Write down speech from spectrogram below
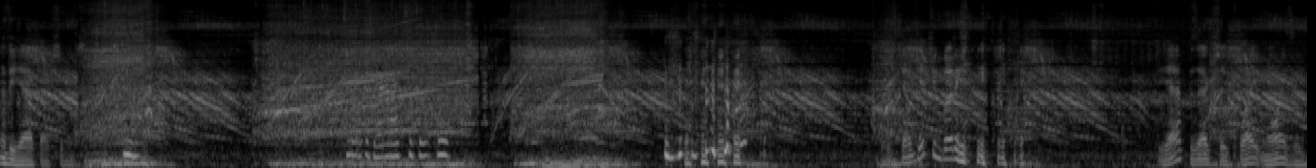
the app actually. It's gonna get you, buddy. the app is actually quite noisy.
